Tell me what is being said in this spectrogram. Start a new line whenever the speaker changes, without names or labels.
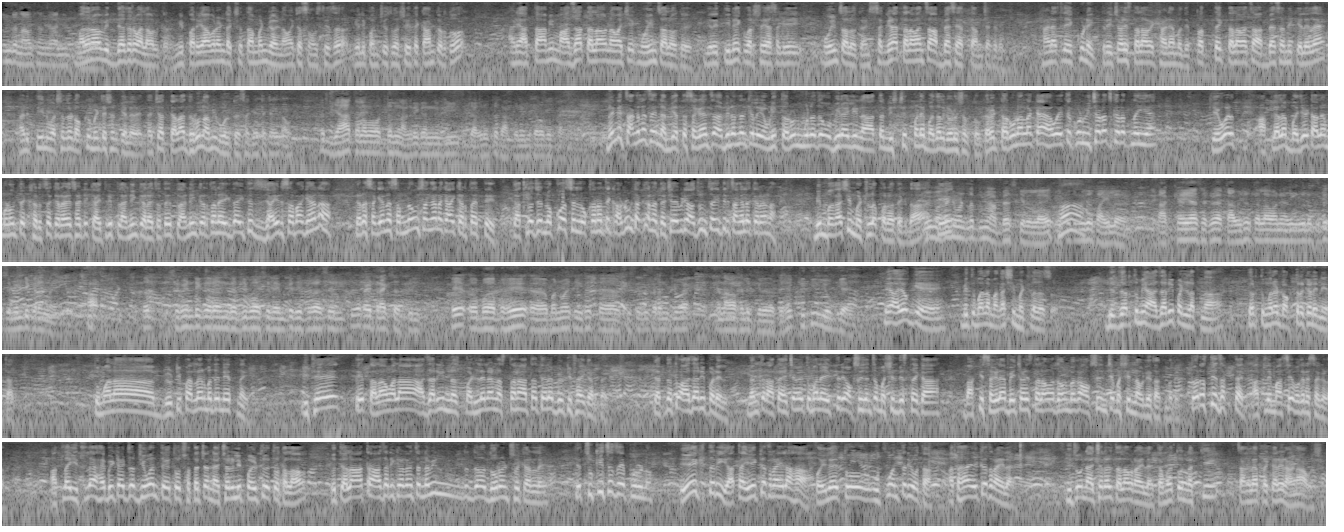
तुमचं नाव सांगा आणि
माझं नाव विद्याधर वालावलकर. मी पर्यावरण दक्षता मंडळ नावाच्या संस्थेचं गेली पंचवीस वर्ष इथे काम करतो. आणि आता आम्ही माझा तलाव नावाची एक मोहीम चालवतोय. गेली तीन एक वर्ष या सगळी मोहीम चालवतोय. आणि सगळ्या तलावांचा अभ्यास आहे आता आमच्याकडे. ठाण्यातले एकूण एक त्रेचाळीस तलाव आहेत ठाण्यामध्ये. प्रत्येक तलावाचा अभ्यास आम्ही केलेला आहे आणि तीन वर्षाचं डॉक्युमेंटेशन केलेलं आहे. त्याच्यात त्याला धरून आम्ही बोलतोय सगळ्या ठिकाणी जाऊन.
तर या तलावाबद्दल नागरिकांनी जी जागरूकता दाखवलेली त्याबद्दल काय?
नाही नाही चांगलंच आहे ना. मी आता सगळ्यांचं अभिनंदन केलं. एवढी तरुण मुलं जर उभी राहिली ना तर निश्चितपणे बदल घडू शकतो. कारण तरुणाला काय हवंय ते कोण विचारच करत नाही आहे केवळ आपल्याला बजेट आलं म्हणून ते खर्च करायसाठी काहीतरी प्लॅनिंग करायचं. ते प्लॅनिंग करताना एकदा इथे जाहीर सभा घ्या ना. त्यांना सगळ्यांना समजावून सांगा ना काय करतायत ते. त्यातलं जे नको असेल लोकांना ते काढून टाका ना. त्याच्याऐवजी अजून काहीतरी चांगलं करा ना. मी मगाशी म्हटलं परत एकदा
म्हटलं तुम्ही अभ्यास केलेला आहे. पाहिलं अख्ख्या या सगळ्या कावेश्वर तलाव आणि आजूबाजूला कुठे? सिमेंटीकरण नाही. तर सिमेंटीकरण गजिबो असेल एम पी थिएटर असेल किंवा काही ट्रॅक्स असतील हे ब- ब- हे बनवायचं इथे सिमेंटीकरण किंवा त्या नावाखाली केलं जातं. हे किती योग्य आहे?
हे अयोग्य आहे. मी तुम्हाला मगाशी म्हटलं जसं की जर तुम्ही आजारी पडलात ना तर तुम्हाला डॉक्टरकडे नेतात. तुम्हाला ब्युटी पार्लरमध्ये नेत नाही इथे ते तलावाला आजारी न पडलेला नसताना आता त्याला ब्युटिफाय करतायत. त्यातनं तो आजारी पडेल. नंतर आता याच्यावेळी तुम्हाला एकतरी ऑक्सिजनचं मशीन दिसतंय का? बाकी सगळ्या बेचाळीस तलावावर जाऊन बघा ऑक्सिजनचे मशीन लावले आहेत आतमध्ये. तरच ते जगतायत आतले मासे वगैरे सगळं. आतला इथला हॅबिटॅट जर जिवंत आहे तो स्वतःच्या नॅचरली पळतोय तो तलाव. तर त्याला आता आजारी करण्याचं नवीन धोरण स्वीकारलं आहे ते चुकीचंच आहे पूर्ण. एक तरी आता एकच राहिला हा. पहिले तो उपवन तरी होता. आता हा एकच राहिला की जो नॅचरल तलाव राहिला आहे त्यामुळे तो नक्की चांगल्या प्रकारे राहणं आवश्यक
